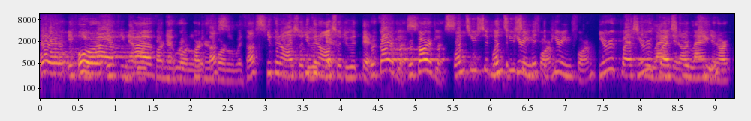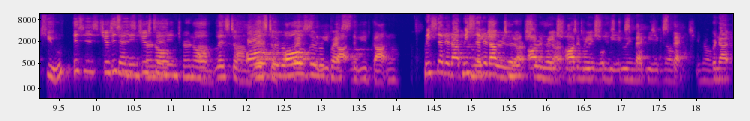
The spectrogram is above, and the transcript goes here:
Or if or you have, if you have network, network partner, portal, with us, you can also you can also do it there. Regardless, regardless. Once you submit, once you submit the peering form, your request your request will land in our queue. This is just an internal um, list of um, all the requests that we've gotten that we've gotten. We set it up We set it up sure to make sure that our automation is doing what we expect. you know. We're not,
